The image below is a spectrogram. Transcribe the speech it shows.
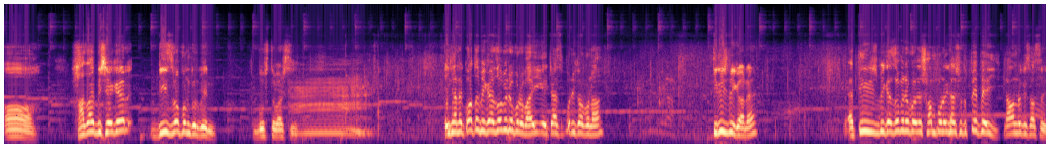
ও, হাজার বিশেকের বীজ রোপণ করবেন। বুঝতে পারছি। এখানে কত বিঘা জমির উপরে ভাই এটা আছে পরিকল্পনা? তিরিশ বিঘা, না? তিরিশ বিঘা জমির উপরে সম্পূর্ণ এখানে শুধু পেঁপেই না অন্য কিছু আছে?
